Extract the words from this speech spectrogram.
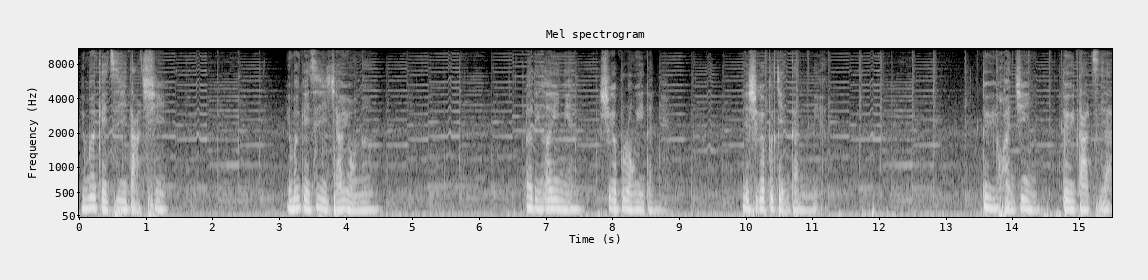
有没有给自己打气？有没有给自己加油呢？二零二一年是个不容易的年，也是个不简单的年。对于环境，对于大自然，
